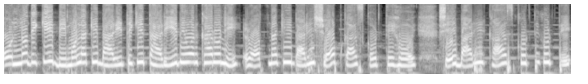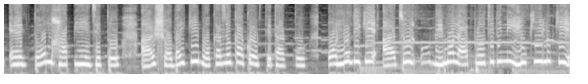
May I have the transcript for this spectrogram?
অন্যদিকে বিমলাকে বাড়ি থেকে তাড়িয়ে দেওয়ার কারণে রত্নাকে বাড়ির সব কাজ করতে হয়। সে বাড়ির কাজ করতে করতে একদম হাঁপিয়ে যেত আর সবাইকেই বকাঝকা করতে থাকতো। অন্যদিকে আচল ও বিমলা প্রতিদিনই লুকিয়ে লুকিয়ে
